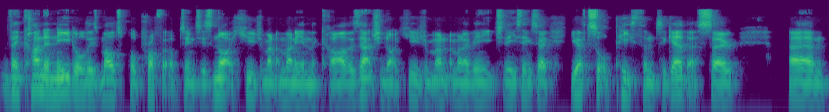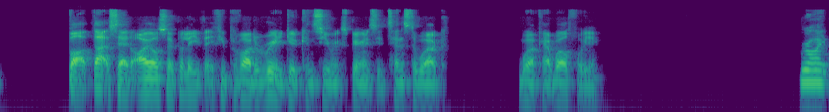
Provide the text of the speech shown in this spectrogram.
they kind of need all these multiple profit opportunities. Not a huge amount of money in the car. There's actually not a huge amount of money in each of these things. So you have to sort of piece them together. So, um, but that said, I also believe that if you provide a really good consumer experience, it tends to work work out well for you. Right.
